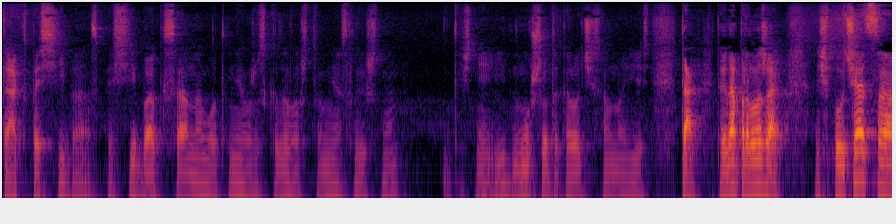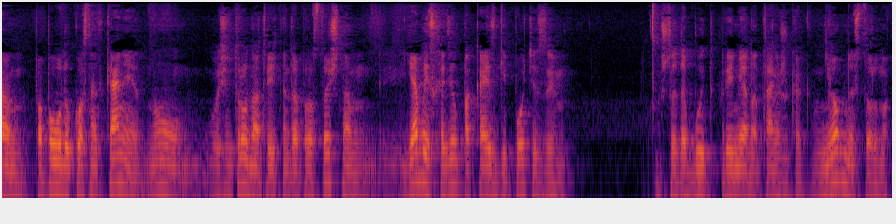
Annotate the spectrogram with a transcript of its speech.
Так, спасибо, спасибо. Оксана вот мне уже сказала, что меня слышно точнее видно, ну что-то, короче, со мной есть. Так, тогда продолжаю. Значит, получается, по поводу костной ткани, ну, очень трудно ответить на этот вопрос точно. Я бы исходил пока из гипотезы, что это будет примерно так же, как в небную сторону.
